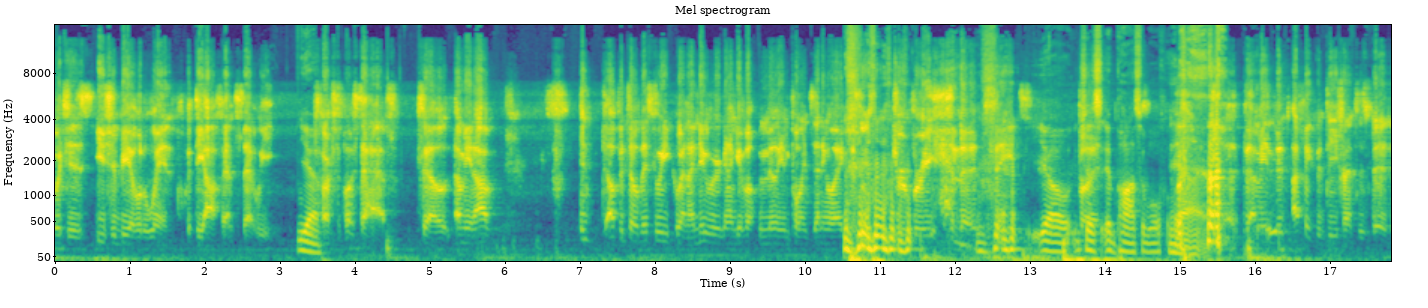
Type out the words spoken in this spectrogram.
which is you should be able to win with the offense that we Yeah, are supposed to have. So, I mean, I in, up until this week when I knew we were going to give up a million points anyway. Drew Brees and the Saints. yo, But- just impossible. Yeah. Yeah, I mean, I think the defense has been.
